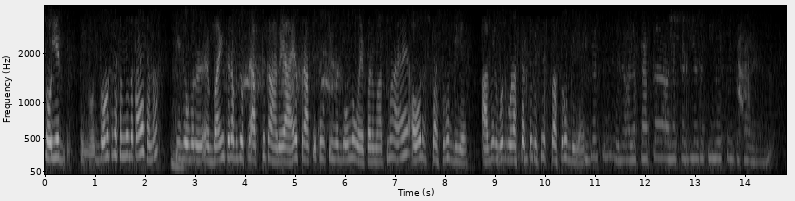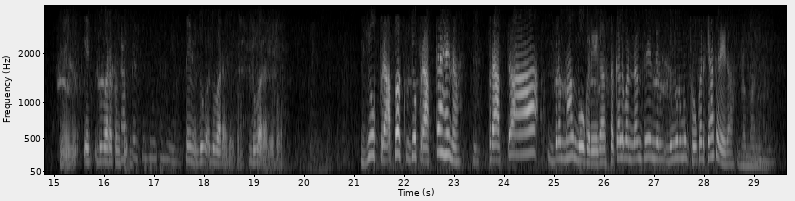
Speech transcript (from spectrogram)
तो ये दोनों तरफ़ हमने बताया था ना कि जो बाई तरफ़ जो प्राप्त कहा गया है प्राप्त कोटि में दोनों है परमात्मा है और स्वस्वरूप भी है। आविर्भूत गुणास्तर से विशेष स्वस्वरूप भी है। नहीं नहीं एक दोबारा पंक्ति। नहीं नहीं दोबारा देखो दोबारा देखो। जो प्रापक जो प्राप्ता है ना प्राप्ता ब्रह्मांड वो करेगा। सकल बंधन से विनुर्मुक्त होकर क्या करेगा? ब्रह्मांड।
